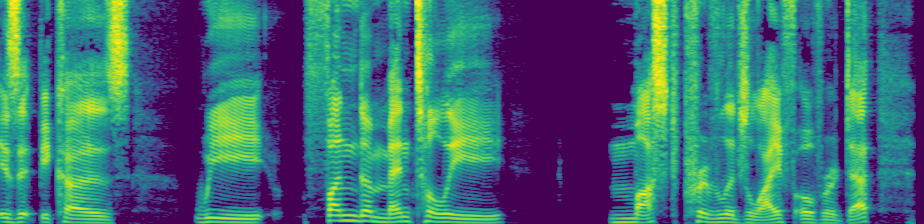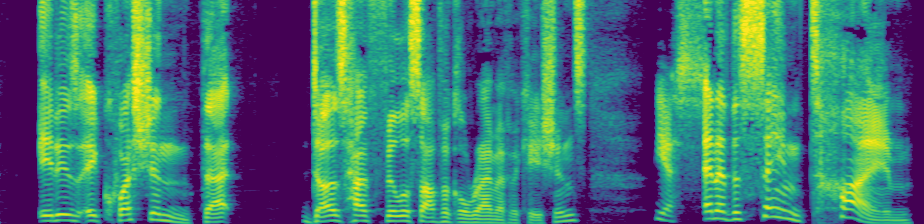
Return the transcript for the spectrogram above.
is it because we fundamentally must privilege life over death it is a question that does have philosophical ramifications Yes. and at the same time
